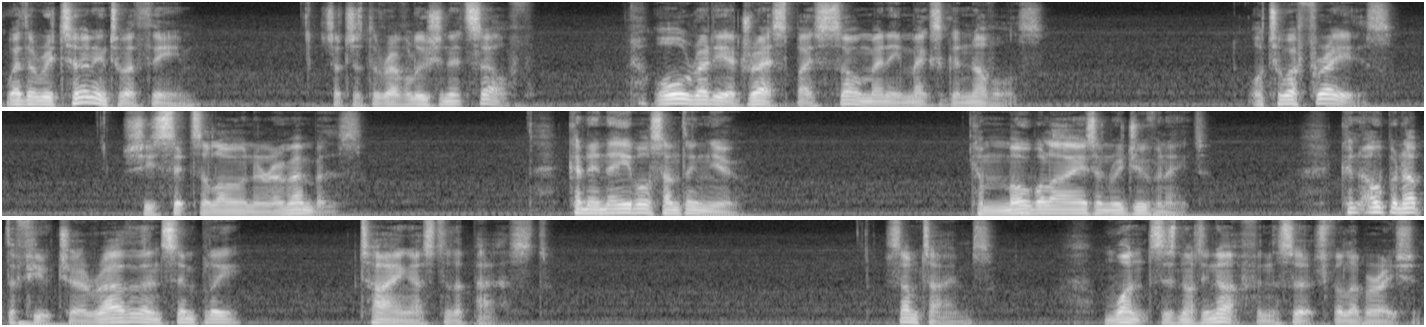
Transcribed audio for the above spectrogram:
whether returning to a theme, such as the revolution itself, already addressed by so many Mexican novels. Or to a phrase, she sits alone and remembers, can enable something new, can mobilize and rejuvenate, can open up the future rather than simply tying us to the past. Sometimes, once is not enough in the search for liberation.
